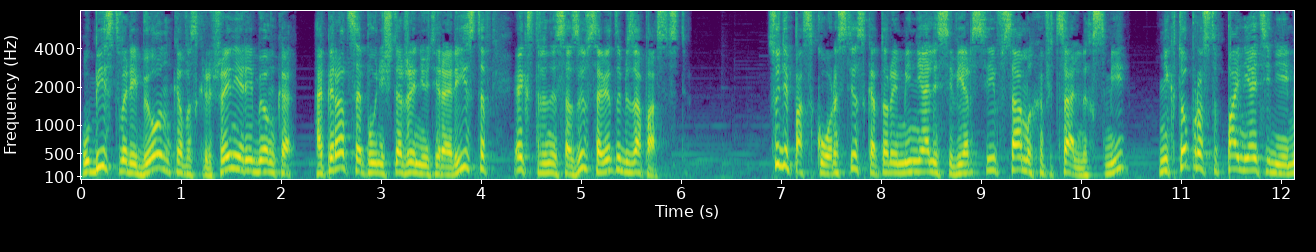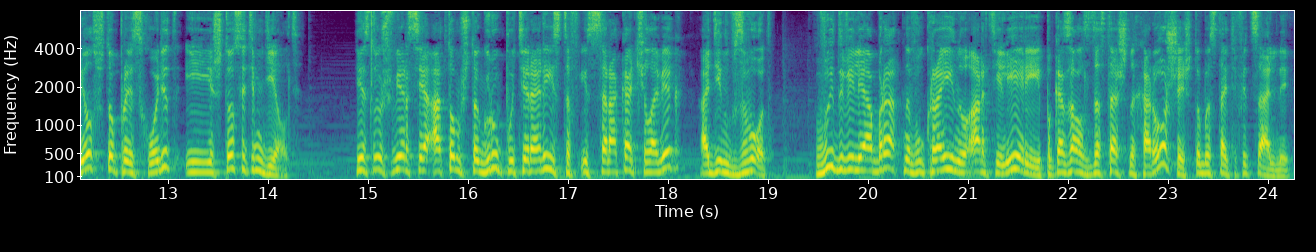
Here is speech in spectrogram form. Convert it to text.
убийство ребенка, воскрешение ребенка, операция по уничтожению террористов, экстренный созыв Совета Безопасности. Судя по скорости, с которой менялись версии в самых официальных СМИ, никто просто понятия не имел, что происходит и что с этим делать. Если уж версия о том, что группу террористов из 40 человек, один взвод, выдавили обратно в Украину артиллерией, показалась достаточно хорошей, чтобы стать официальной,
